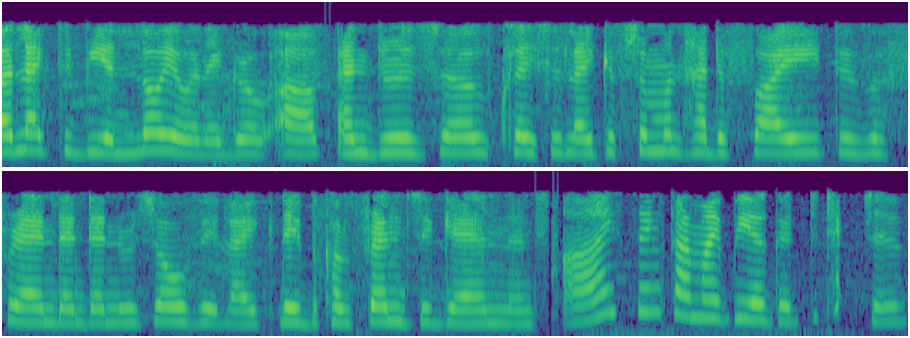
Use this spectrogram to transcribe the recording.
I'd like to be a lawyer when I grow up and resolve cases like if someone had a fight with a friend and then resolve it like they become friends again and I think I might be a good detective.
